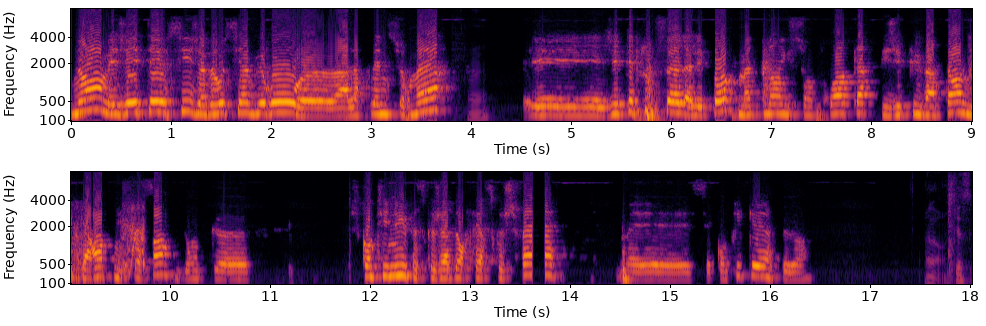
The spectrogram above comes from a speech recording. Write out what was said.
Non, mais j'ai été aussi, j'avais aussi un bureau euh, à la Plaine-sur-Mer. Ouais. Et j'étais toute seule à l'époque. Maintenant, ils sont trois, quatre, puis j'ai plus 20 ans, ni 40, ni 60. Donc, euh, je continue parce que j'adore faire ce que je fais. Mais c'est compliqué un peu. Hein. Alors, qu'est-ce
